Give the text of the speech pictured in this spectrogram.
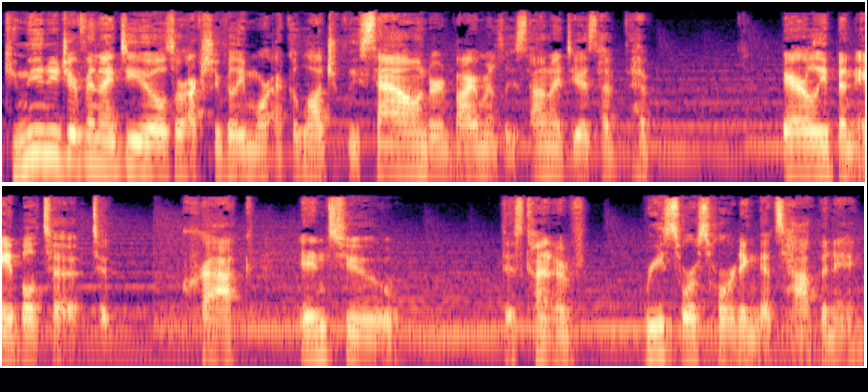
community driven ideals or actually really more ecologically sound or environmentally sound ideas have, have barely been able to, to crack into this kind of resource hoarding that's happening.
